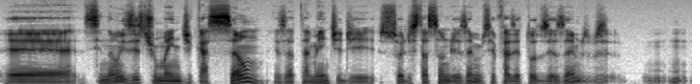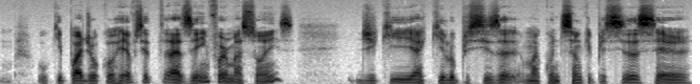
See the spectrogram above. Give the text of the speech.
é, se não existe uma indicação exatamente de solicitação de exame, você fazer todos os exames, você, o que pode ocorrer é você trazer informações de que aquilo precisa, uma condição que precisa ser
